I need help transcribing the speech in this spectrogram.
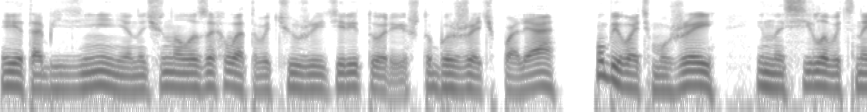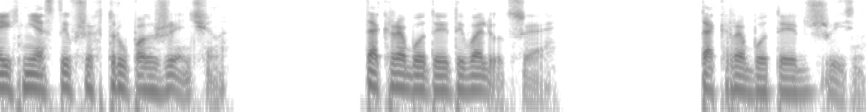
и это объединение начинало захватывать чужие территории, чтобы сжечь поля, убивать мужей и насиловать на их неостывших трупах женщин. Так работает эволюция. Так работает жизнь.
